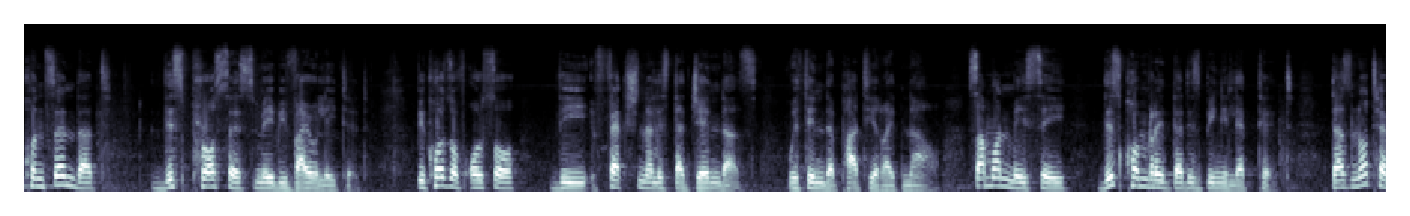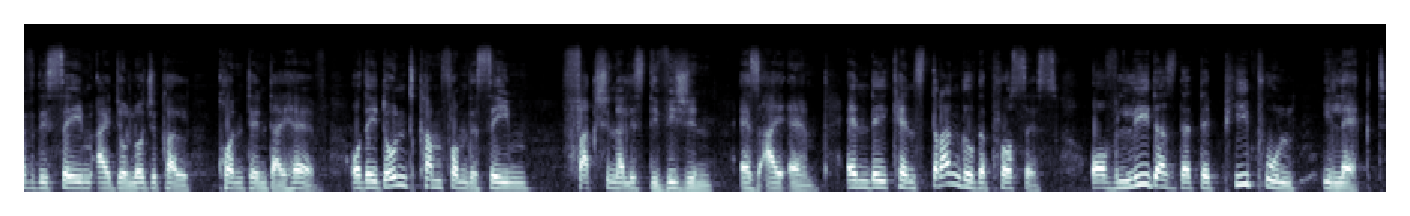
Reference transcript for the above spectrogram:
Concerned that this process may be violated because of also the factionalist agendas within the party right now. Someone may say, this comrade that is being elected does not have the same ideological content I have, or they don't come from the same factionalist division as I am. And they can strangle the process of leaders that the people elect.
